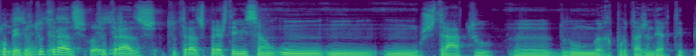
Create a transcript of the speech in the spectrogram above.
Oh, Pedro, tu trazes, tu, trazes, tu trazes para esta emissão um, um, um extrato uh, de uma reportagem da RTP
